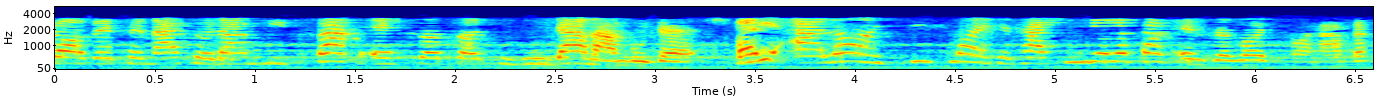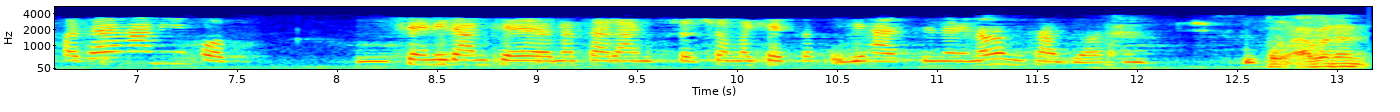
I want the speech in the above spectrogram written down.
رابطه نشدم هیچ وقت احساساتی بودنم بوده. ولی الان شیش ماهی که تصمیم گرفتم ازدواج کنم. به خاطر همین خب شنیدم که مثلا شما کس خوبی هستین و اینا می‌تونم خب اولا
